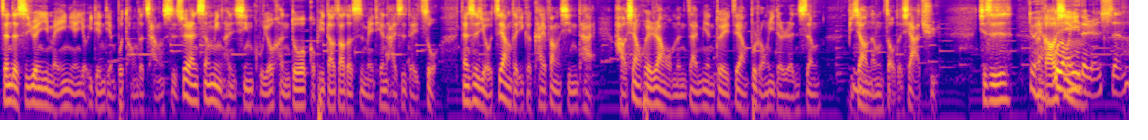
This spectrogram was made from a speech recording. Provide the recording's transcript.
真的是愿意每一年有一点点不同的尝试。虽然生命很辛苦，有很多狗屁叨叨的事，每天还是得做，但是有这样的一个开放心态，好像会让我们在面对这样不容易的人生，比较能走得下去。其实很高兴，不容易的人生，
